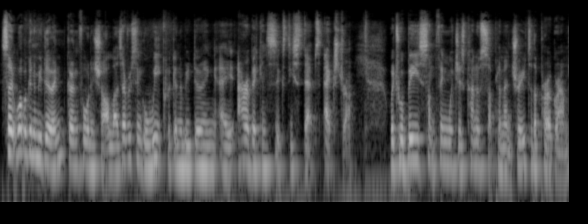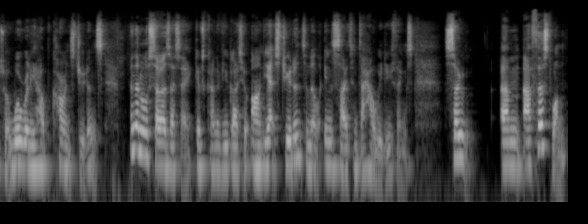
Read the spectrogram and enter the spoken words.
So, what we're going to be doing going forward, inshallah, is every single week we're going to be doing a Arabic in 60 steps extra which will be something which is kind of supplementary to the program, so it will really help current students. And then also, as I say, gives kind of you guys who aren't yet students a little insight into how we do things. So, um, our first one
